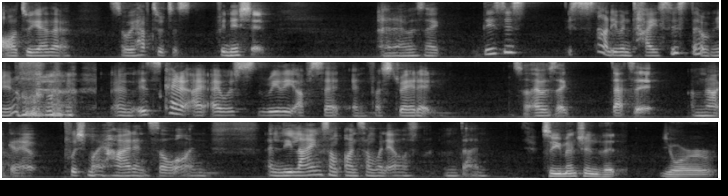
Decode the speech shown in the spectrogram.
altogether so we have to just finish it and I was like, this is this is not even Thai system, you know. and it's kind of I, I was really upset and frustrated. So I was like, that's it. I'm not gonna push my heart and so on, and relying some, on someone else. I'm done. So you mentioned that your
